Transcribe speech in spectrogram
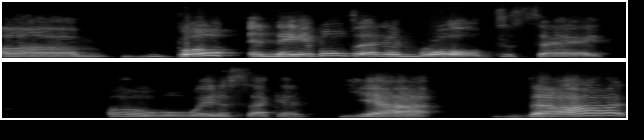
um, both enabled and enrolled to say oh well wait a second. Yeah that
